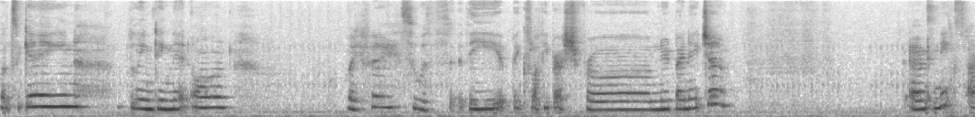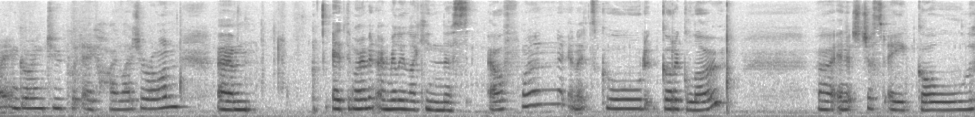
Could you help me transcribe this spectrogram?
Once again, blending that on my face with the big fluffy brush from Nude by Nature. Um, next I am going to put a highlighter on. Um, at the moment I'm really liking this e.l.f. one and it's called Gotta Glow. Uh, and it's just a gold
